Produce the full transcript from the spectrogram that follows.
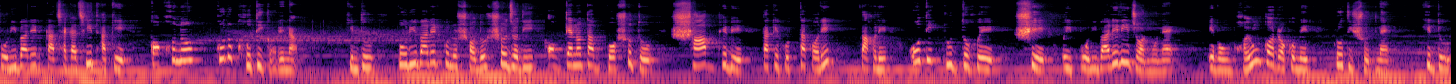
পরিবারের কাছাকাছি থাকে, কখনো কোনো ক্ষতি করে না। কিন্তু পরিবারের কোনো সদস্য যদি অজ্ঞানতা বশত সাপ ভেবে তাকে হত্যা করে, তাহলে অতি ক্রুদ্ধ হয়ে সে ওই পরিবারেরই জন্ম নেয় এবং ভয়ঙ্কর রকমের প্রতিশোধ নেয়। কিন্তু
